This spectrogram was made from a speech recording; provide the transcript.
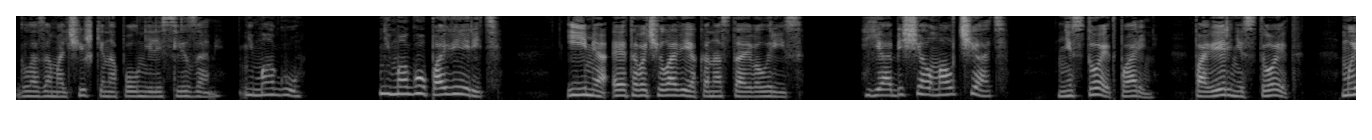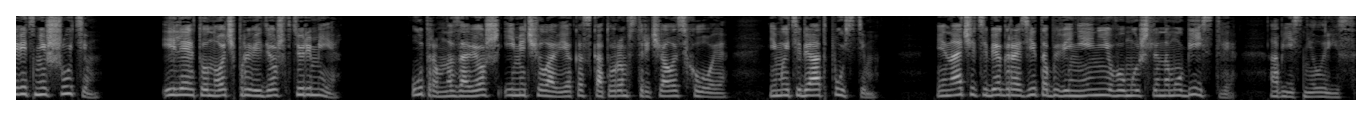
Глаза мальчишки наполнились слезами. «Не могу. Не могу поверить». «Имя этого человека», — настаивал Рис. «Я обещал молчать». «Не стоит, парень. Поверь, не стоит. Мы ведь не шутим. Или эту ночь проведешь в тюрьме. Утром назовешь имя человека, с которым встречалась Хлоя, и мы тебя отпустим. Иначе тебе грозит обвинение в умышленном убийстве», — объяснил Рис.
